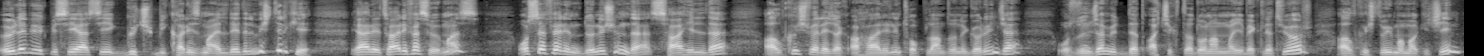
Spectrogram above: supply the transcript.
öyle büyük bir siyasi güç, bir karizma elde edilmiştir ki yani tarife sığmaz. O seferin dönüşünde sahilde alkış verecek ahalinin toplandığını görünce uzunca müddet açıkta donanmayı bekletiyor. Alkış duymamak için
